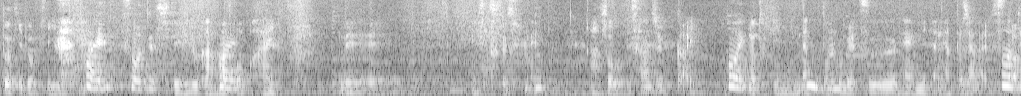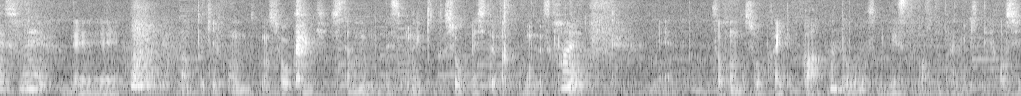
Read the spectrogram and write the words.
ドキドキ。はいそうです。しているかなと。はい。はい、でえっとですねあそうで30回はい。の時になんか特別編みたいなのやったじゃないですか、そうですね。であの時本の紹介したんですよね。きっと紹介してたと思うんですけど、はい。えーそう本の紹介とかあとうん。うんそのゲストの方に来てほしい、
